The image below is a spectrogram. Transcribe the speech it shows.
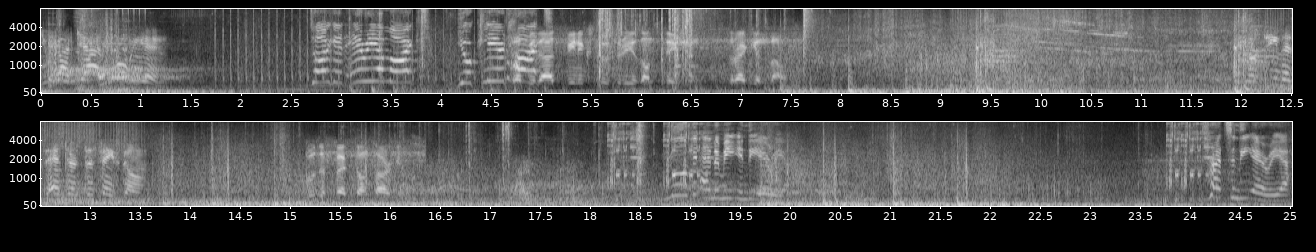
You got gas moving in. Target area marked. You're cleared Copy hot. that. Phoenix 2-3 is on station. Strike inbound. Your team has entered the safe zone. Effect on target. Move enemy in the area. Threats in the area.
